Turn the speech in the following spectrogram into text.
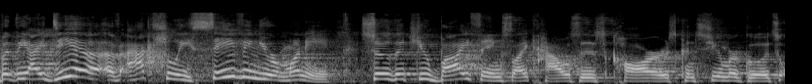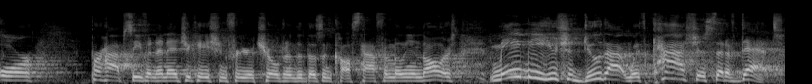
but the idea of actually saving your money so that you buy things like houses, cars, consumer goods, or perhaps even an education for your children that doesn't cost half a million dollars, maybe you should do that with cash instead of debt.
